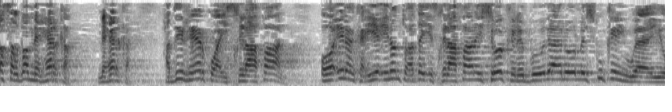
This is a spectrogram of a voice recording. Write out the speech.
Asalba meherka meherka. Haddii reerku ay iskhilaafaan oo inanka iyo inantu hadday iskhilaafaan ay soo kala boodaan oo laysku kari waayo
